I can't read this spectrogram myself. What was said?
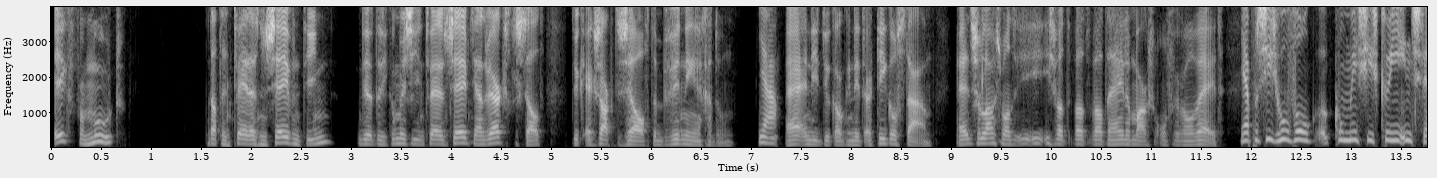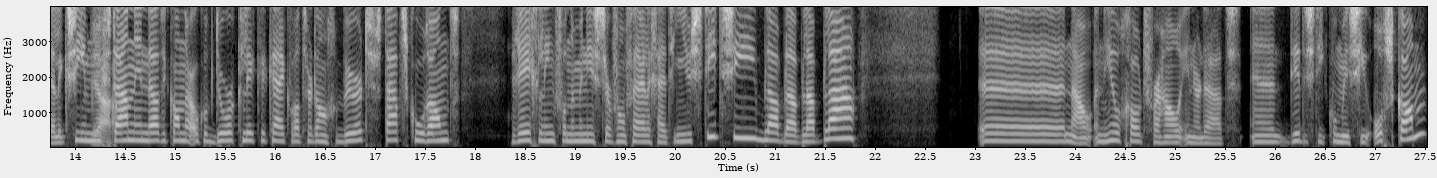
ik vermoed dat in 2017, dat die commissie in 2017 aan het werk is gesteld, natuurlijk exact dezelfde bevindingen gaat doen. Ja. Hè? En die natuurlijk ook in dit artikel staan. Hè, zo langzamerhand i- iets wat, wat, wat de hele markt ongeveer wel weet. ja, precies. Hoeveel commissies kun je instellen? Ik zie hem nu Ja. staan inderdaad. Ik kan er ook op doorklikken, kijken wat er dan gebeurt. Staatscourant, regeling van de minister van Veiligheid en Justitie, bla bla bla bla. Eh, nou, een heel groot verhaal inderdaad. Eh, dit is die commissie OSCAM.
